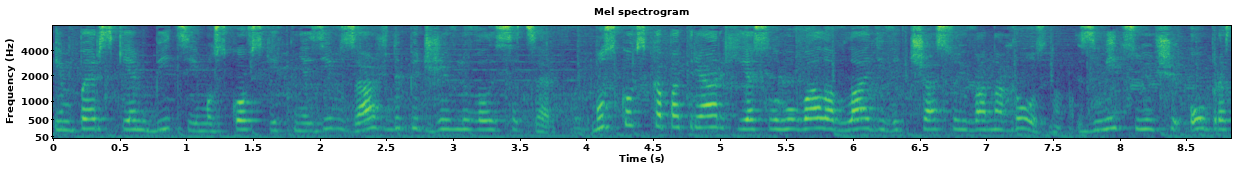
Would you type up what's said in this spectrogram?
Імперські амбіції московських князів завжди підживлювалися церквою. Московська патріархія слугувала владі від часу Івана Грозного, зміцнюючи образ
